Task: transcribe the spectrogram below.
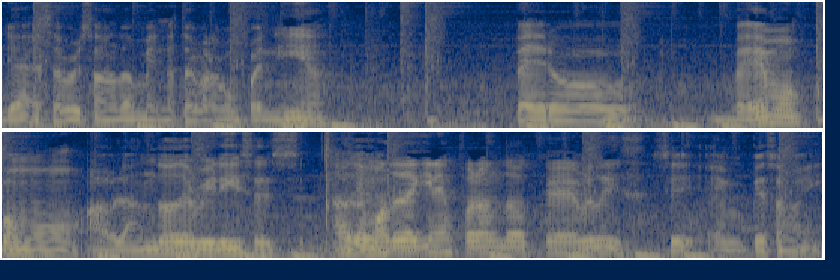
ya esa persona también no está con la compañía pero vemos como hablando de releases Hablemos de quiénes fueron los que release. sí empiezan ahí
